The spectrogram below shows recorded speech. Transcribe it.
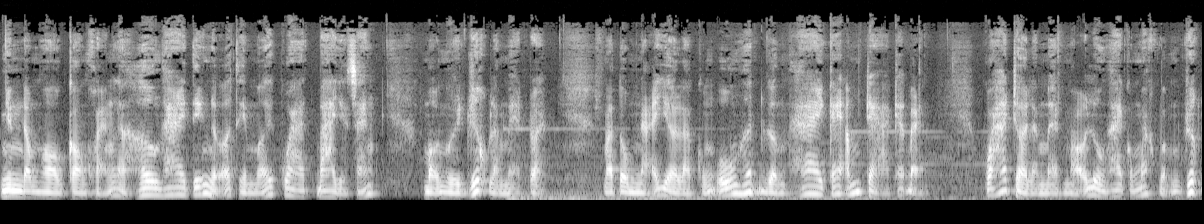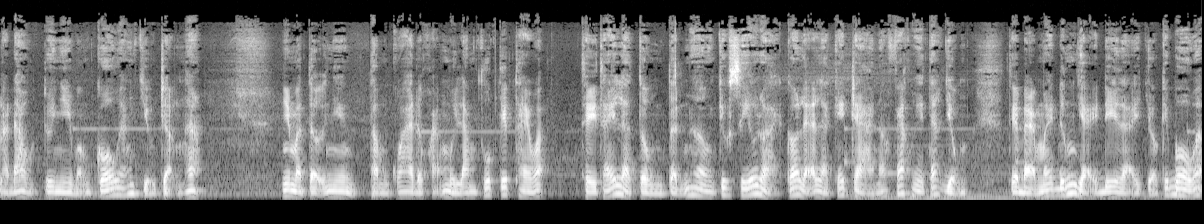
Nhìn đồng hồ còn khoảng là hơn 2 tiếng nữa thì mới qua 3 giờ sáng. Mọi người rất là mệt rồi. Mà tùng nãy giờ là cũng uống hết gần hai cái ấm trà các bạn. Quá trời là mệt mỏi luôn, hai con mắt vẫn rất là đau, tuy nhiên vẫn cố gắng chịu trận ha. Nhưng mà tự nhiên tầm qua được khoảng 15 phút tiếp theo á thì thấy là Tùng tỉnh hơn chút xíu rồi. Có lẽ là cái trà nó phát huy tác dụng. Thì bạn mới đứng dậy đi lại chỗ cái bô á.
